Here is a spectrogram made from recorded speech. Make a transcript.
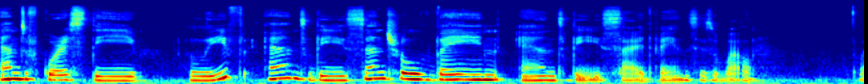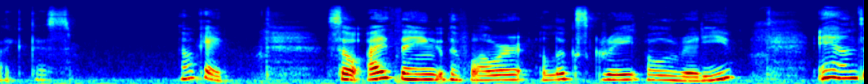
And of course the leaf and the central vein and the side veins as well like this. Okay so I think the flower looks great already. And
